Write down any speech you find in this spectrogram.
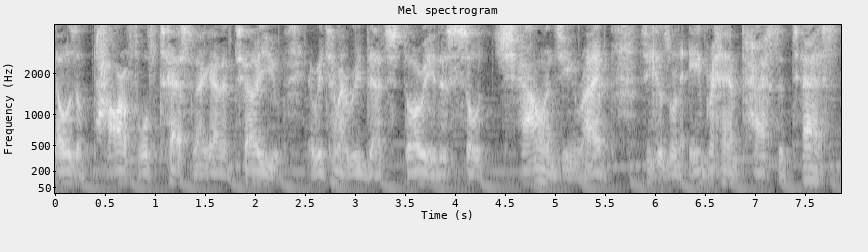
That was a powerful test. And I got to tell you, every time I read that story, it is so challenging, right? See, because when Abraham passed the test,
